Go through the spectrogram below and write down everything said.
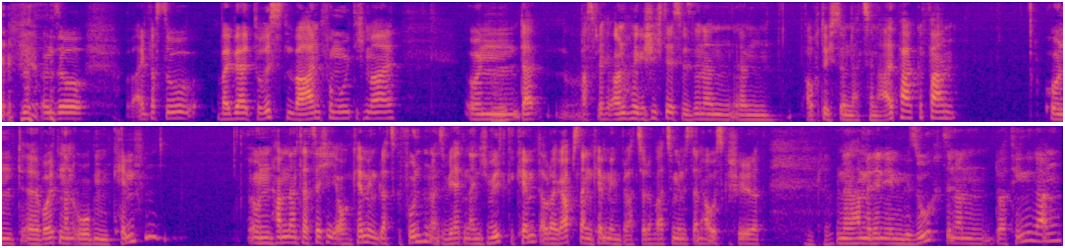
und so. Einfach so, weil wir halt Touristen waren, vermute ich mal. Und mhm. da, was vielleicht auch noch eine Geschichte ist, wir sind dann ähm, auch durch so einen Nationalpark gefahren und äh, wollten dann oben campen und haben dann tatsächlich auch einen Campingplatz gefunden. Also wir hätten eigentlich wild gecampt, aber da gab es dann einen Campingplatz oder war zumindest dann ausgeschildert. Okay. Und dann haben wir den eben gesucht, sind dann dorthin gegangen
